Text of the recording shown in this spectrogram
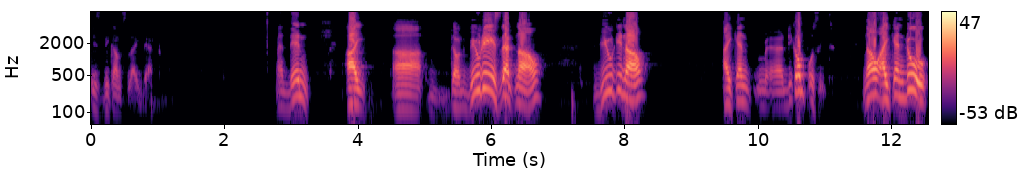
is becomes like that and then I uh, the beauty is that now beauty now I can uh, decompose it. Now I can do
